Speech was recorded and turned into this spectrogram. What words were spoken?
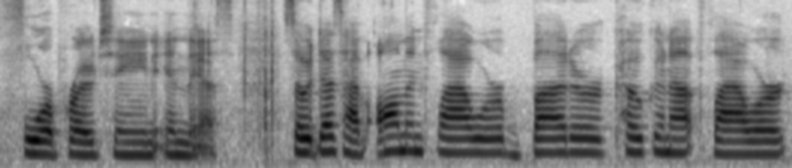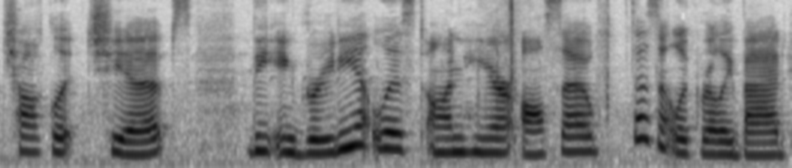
for protein in this. So it does have almond flour, butter, coconut flour, chocolate chips. The ingredient list on here also doesn't look really bad.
